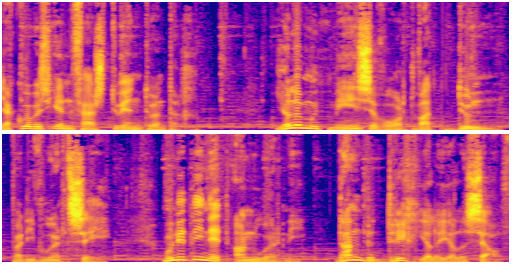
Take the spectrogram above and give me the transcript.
Jakobus 1 vers 22. Julle moet mense word wat doen wat die woord sê. Moet dit nie net aanhoor nie, dan bedrieg julle julleself.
